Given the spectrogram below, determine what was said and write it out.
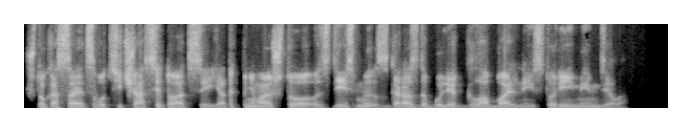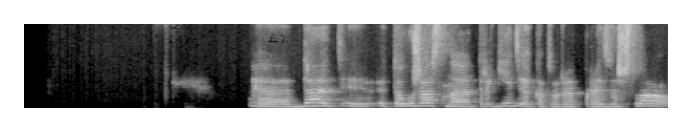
Что касается вот сейчас ситуации, я так понимаю, что здесь мы с гораздо более глобальной историей имеем дело. Э, да, э, это ужасная трагедия, которая произошла.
